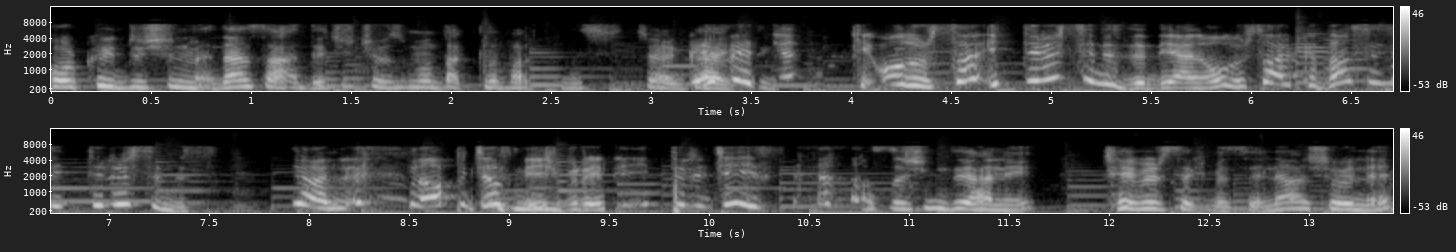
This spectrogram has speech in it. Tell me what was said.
korkuyu düşünmeden sadece çözüm odaklı bakmış. Çok evet yani, ki olursa ittirirsiniz dedi. Yani olursa arkadan siz ittirirsiniz. Yani ne yapacağız mecburen ittireceğiz. Aslında şimdi hani çevirsek mesela şöyle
